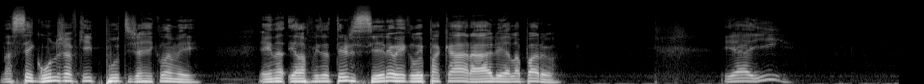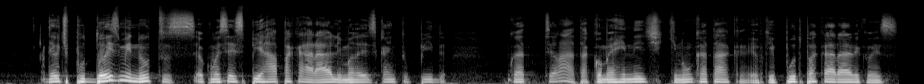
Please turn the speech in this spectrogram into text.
Na segunda eu já fiquei puto e já reclamei. E aí na- e ela fez a terceira, eu reclamei pra caralho e ela parou. E aí. Deu tipo dois minutos, eu comecei a espirrar pra caralho e mandei ficar entupido. Sei lá, tacou minha rinite, que nunca ataca. Eu fiquei puto pra caralho com isso.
